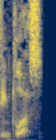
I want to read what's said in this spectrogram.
18 plus.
